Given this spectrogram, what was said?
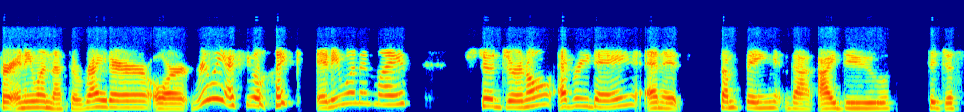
for anyone that's a writer, or really, I feel like anyone in life should journal every day. And it's something that I do to just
